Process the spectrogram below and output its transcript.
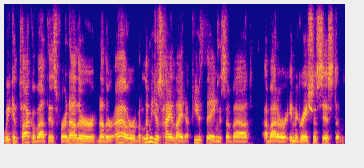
we could talk about this for another another hour, but let me just highlight a few things about about our immigration system.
